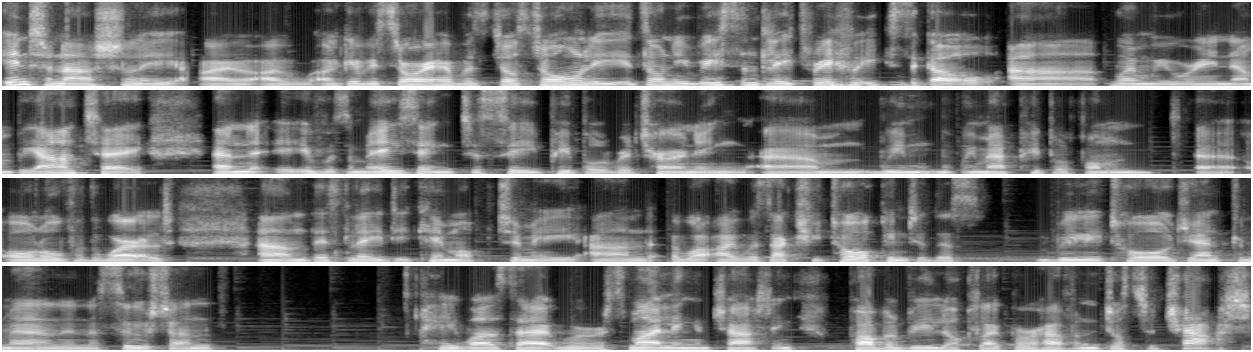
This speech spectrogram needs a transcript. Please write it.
internationally I, will give you a story. I was just only it's only recently three weeks ago uh, when we were in ambiente and it was amazing to see people returning. Um, we, we met people from uh, all over the world and this lady came up to me and well i was actually talking to this really tall gentleman in a suit and he was uh, we were smiling and chatting probably looked like we were having just a chat.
